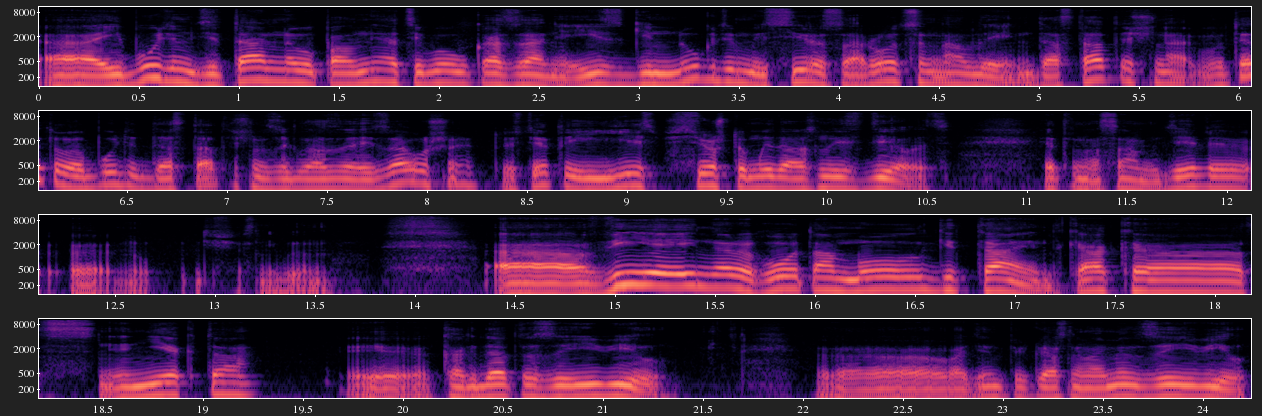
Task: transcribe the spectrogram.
и будем детально выполнять его указания. Из генугдем и сирос на лейн. Достаточно, вот этого будет достаточно за глаза и за уши. То есть это и есть все, что мы должны сделать. Это на самом деле, э, ну, сейчас не будем Виейнер Готамол Гитайн, как э, некто Э, когда-то заявил, э, в один прекрасный момент заявил,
